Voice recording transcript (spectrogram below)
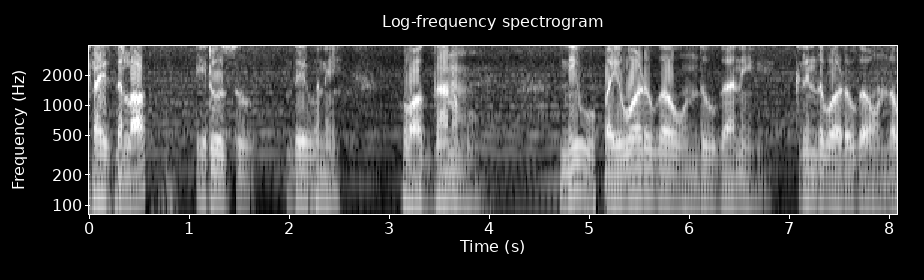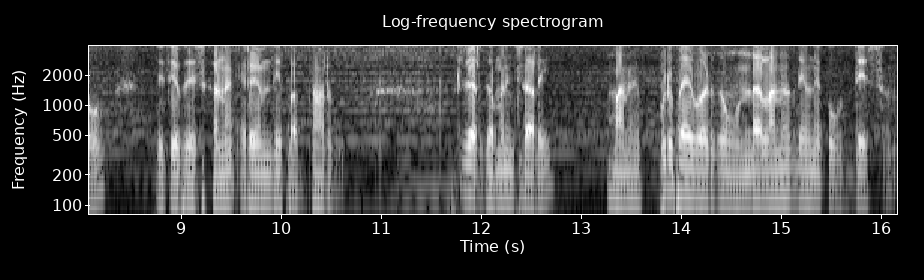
ప్రైజ్ ద లాడ్ ఈరోజు దేవుని వాగ్దానము నీవు పైవాడుగా ఉందువు కానీ క్రిందవాడుగా ఉండవు. ద్వితీయోపదేశకాండ ఇరవై ఎనిమిది పద్నాలుగు. ఇప్పుడు గమనించాలి మనం ఎప్పుడు పైవాడుగా ఉండాలన్నది దేవుని యొక్క ఉద్దేశం.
